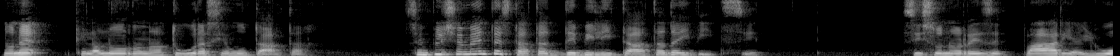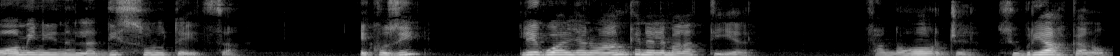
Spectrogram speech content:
Non è che la loro natura sia mutata, semplicemente è stata debilitata dai vizi si sono rese pari agli uomini nella dissolutezza e così li eguagliano anche nelle malattie. Fanno orge, si ubriacano,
